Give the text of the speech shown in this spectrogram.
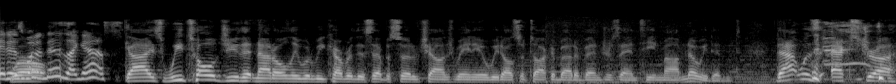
it is Well, what it is, I guess. Guys, we told you that not only would we cover this episode of Challenge Mania, we'd also talk about Avengers and Teen Mom. No, we didn't. That was extra.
